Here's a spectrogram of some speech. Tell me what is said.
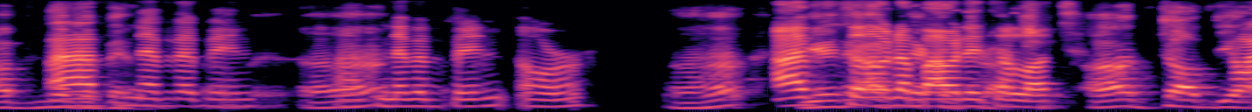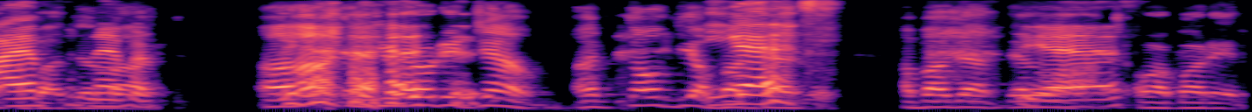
I've never I've been. never been. Uh-huh, I've never been or uh-huh. I've You thought the about it a lot. I've told you I've about the never. lot. Uh-huh, and you wrote it down. I've told you about that, Yes. about that a Yes. lot, or about it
